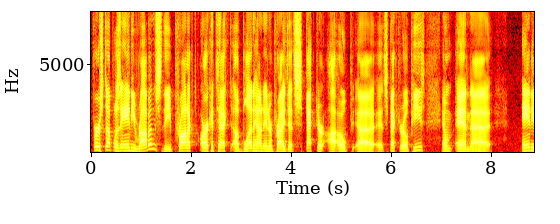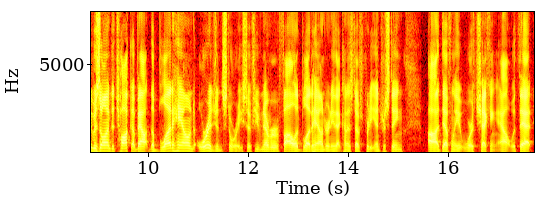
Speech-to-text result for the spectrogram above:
First up was Andy Robbins, the product architect of Bloodhound Enterprise at Spectre, uh, at SpecterOps. And, and uh, Andy was on to talk about the Bloodhound origin story. So if you've never followed Bloodhound or any of that kind of stuff, it's pretty interesting. Uh, definitely worth checking out with that.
